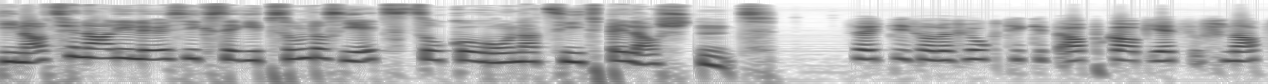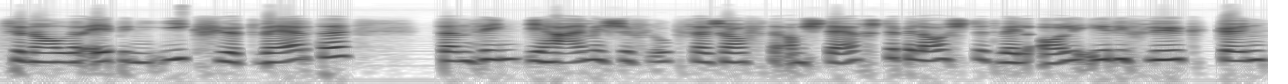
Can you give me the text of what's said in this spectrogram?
Die nationale Lösung sei besonders jetzt zur Corona-Zeit belastend sollte so eine Flugticketabgabe jetzt auf nationaler Ebene eingeführt werden, dann sind die heimischen Fluggesellschaften am stärksten belastet, weil alle ihre Flüge gehen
